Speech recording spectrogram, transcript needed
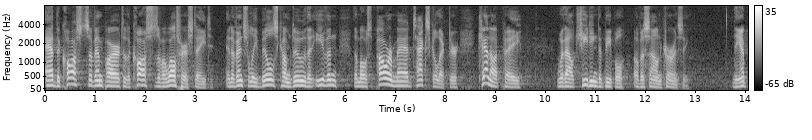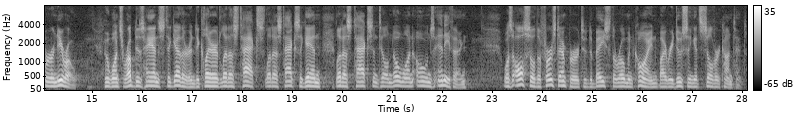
Add the costs of empire to the costs of a welfare state, and eventually bills come due that even the most power mad tax collector cannot pay without cheating the people of a sound currency. The Emperor Nero, who once rubbed his hands together and declared, Let us tax, let us tax again, let us tax until no one owns anything was also the first emperor to debase the Roman coin by reducing its silver content.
